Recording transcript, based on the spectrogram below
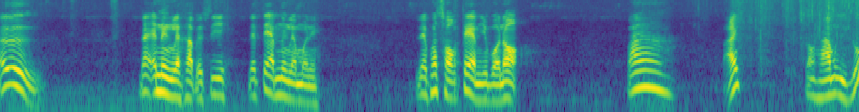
เออได้อันหนึ่งแล้วครับเอฟซีได้แต้มหนึ่งแล้วมือนี้ได้เพราะสองแต้มอยู่บ่เนาะว้าไปลองหามาอีกดู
